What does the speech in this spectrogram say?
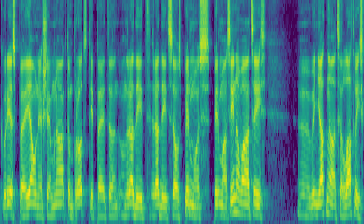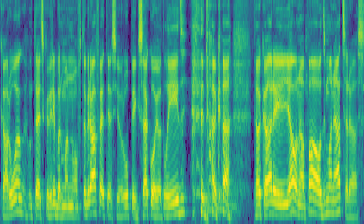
kur iespēja jauniešiem nākt un prototipēt un, un radīt, radīt savus pirmos, pirmās inovācijas. Eh, viņi atnāca ar Latvijas karogu un teica, ka grib ar mani nofotografēties, jo rūpīgi sekojot līdzi. tā, kā, tā kā arī jaunā paudze mani atcerās.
